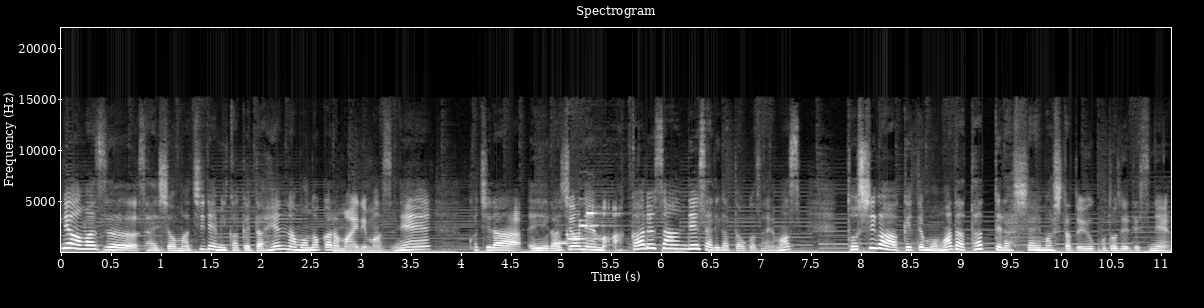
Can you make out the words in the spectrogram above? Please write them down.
ではまず最初街で見かけた変なものから参りますね。こちら、えー、ラジオネームあかるさんです。ありがとうございます。年が明けてもまだ経ってらっしゃいました。ということでですね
